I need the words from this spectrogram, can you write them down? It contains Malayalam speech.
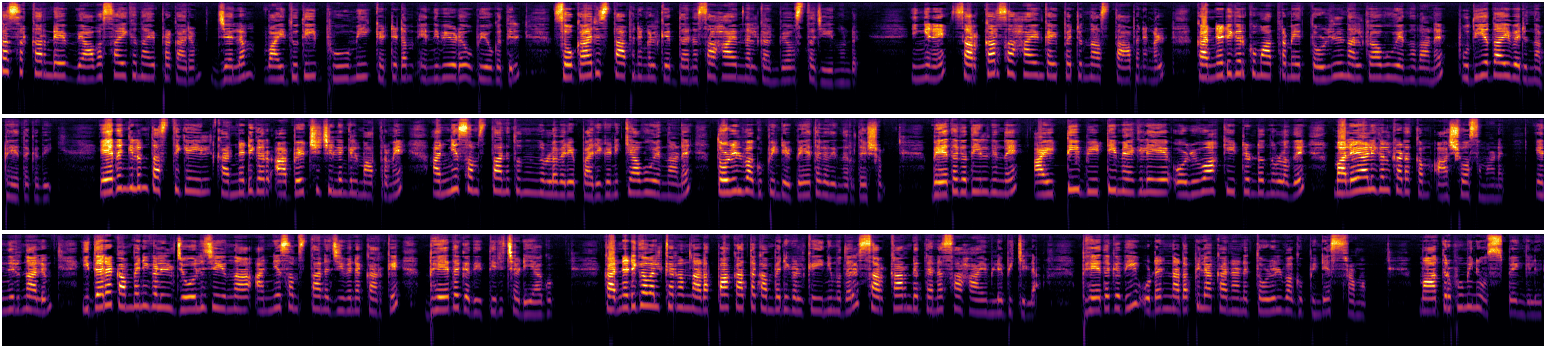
കർണാടക സർക്കാരിന്റെ വ്യാവസായിക നയപ്രകാരം ജലം വൈദ്യുതി ഭൂമി കെട്ടിടം എന്നിവയുടെ ഉപയോഗത്തിൽ സ്വകാര്യ സ്ഥാപനങ്ങൾക്ക് ധനസഹായം നൽകാൻ വ്യവസ്ഥ ചെയ്യുന്നുണ്ട്. ഇങ്ങനെ സർക്കാർ സഹായം കൈപ്പറ്റുന്ന സ്ഥാപനങ്ങൾ കന്നഡികർക്കു മാത്രമേ തൊഴിൽ നൽകാവൂ എന്നതാണ് പുതിയതായി വരുന്ന ഭേദഗതി. ഏതെങ്കിലും തസ്തികയിൽ കന്നഡികർ അപേക്ഷിച്ചില്ലെങ്കിൽ മാത്രമേ അന്യസംസ്ഥാനത്തു നിന്നുള്ളവരെ പരിഗണിക്കാവൂ എന്നാണ് തൊഴിൽ വകുപ്പിന്റെ ഭേദഗതി നിർദ്ദേശം. ഭേദഗതിയിൽ നിന്ന് ഐ ടി ബി ടി മേഖലയെ ഒഴിവാക്കിയിട്ടുണ്ടെന്നുള്ളത് മലയാളികൾക്കടക്കം ആശ്വാസമാണ്. എന്നിരുന്നാലും ഇതര കമ്പനികളിൽ ജോലി ചെയ്യുന്ന അന്യസംസ്ഥാന ജീവനക്കാർക്ക് ഭേദഗതി തിരിച്ചടിയാകും. കന്നഡികവൽക്കരണം നടപ്പാക്കാത്ത കമ്പനികൾക്ക് ഇനി മുതൽ സർക്കാരിന്റെ ധനസഹായം ലഭിക്കില്ല. ഭേദഗതി ഉടൻ നടപ്പിലാക്കാനാണ് തൊഴിൽ വകുപ്പിന്റെ ശ്രമം. മാതൃഭൂമി ന്യൂസ് ബംഗളൂരു.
